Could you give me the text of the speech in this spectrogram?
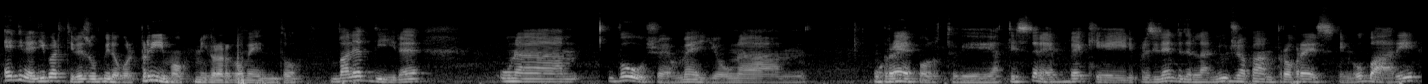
E direi di partire subito col primo micro argomento, vale a dire una voce, o meglio, una, un report che attesterebbe che il presidente della New Japan Pro Wrestling, Obari,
